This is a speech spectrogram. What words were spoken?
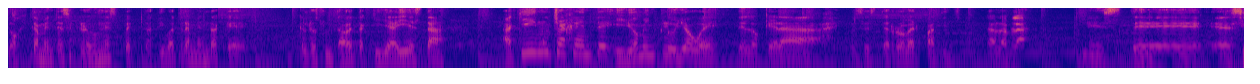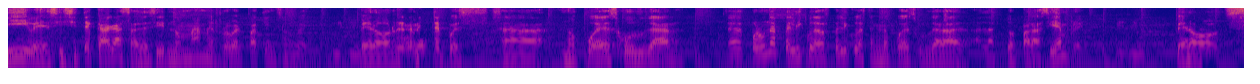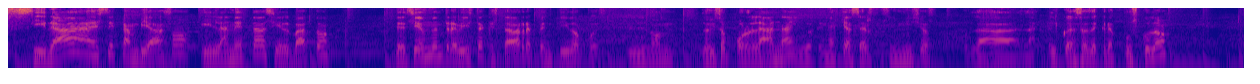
lógicamente se creó una expectativa tremenda que, que el resultado de taquilla ahí está. Aquí mucha gente, y yo me incluyo, güey, de lo que era, pues, este Robert Pattinson, bla, bla, bla. Este, eh, sí, güey, sí, sí te cagas a decir, no mames, Robert Pattinson, güey. Pero realmente, pues, o sea, no puedes juzgar. Por una película, dos películas, también no puedes juzgar al, al actor para siempre. Ujú. Pero si da ese cambiazo, y la neta, si el vato decía en una entrevista que estaba arrepentido, pues lo, lo hizo por lana y lo tenía que hacer sus inicios, la, las películas esas de Crepúsculo.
